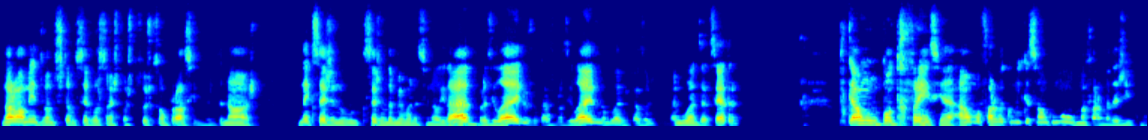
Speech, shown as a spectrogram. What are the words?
Normalmente vamos estabelecer relações com as pessoas que são próximas de nós, nem que, seja no, que sejam da mesma nacionalidade, brasileiros, no caso brasileiros, angolanos, no caso angolanos, etc. Porque há um ponto de referência, há uma forma de comunicação comum, uma forma de agir comum.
